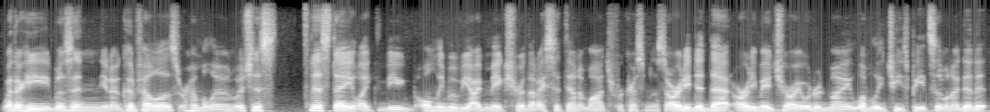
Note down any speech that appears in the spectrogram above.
whether he was in you know Goodfellas or Home Alone, which is to this day like the only movie I make sure that I sit down and watch for Christmas. I already did that. Already made sure I ordered my lovely cheese pizza when I did it.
